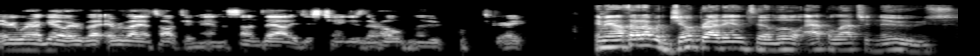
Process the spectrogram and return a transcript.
Everywhere I go, everybody everybody I talk to, man, the sun's out, it just changes their whole mood. It's great. Hey man, I thought I would jump right into a little Appalachian news.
